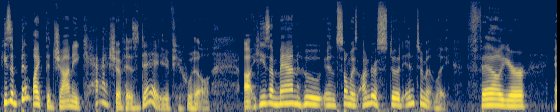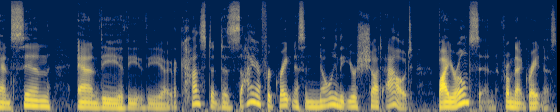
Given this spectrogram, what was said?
He's a bit like the Johnny Cash of his day, if you will. Uh, he's a man who, in some ways, understood intimately failure and sin and the, the, the, uh, the constant desire for greatness and knowing that you're shut out by your own sin from that greatness.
